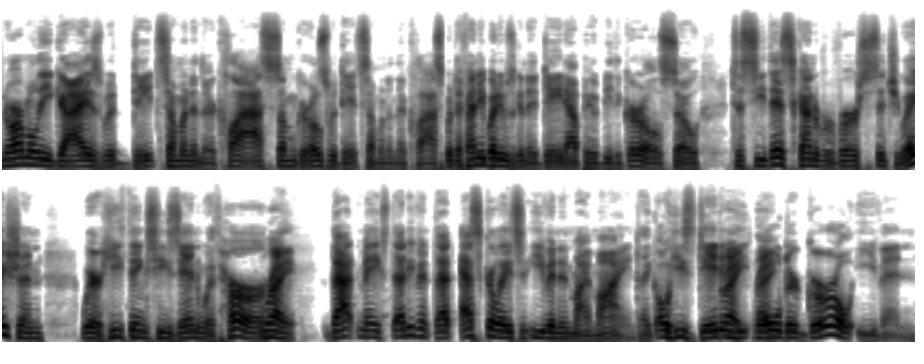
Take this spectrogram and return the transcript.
normally, guys would date someone in their class. Some girls would date someone in their class. But if anybody was going to date up, it would be the girls. So to see this kind of reverse situation where he thinks he's in with her, right. that makes that even that escalates it even in my mind. Like, oh, he's dating Right, the right. older girl even.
